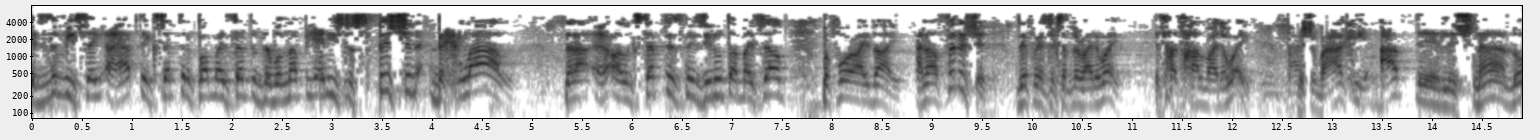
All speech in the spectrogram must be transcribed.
It's as if he's saying, I have to accept it upon myself that there will not be any suspicion בכלל. That I, I'll accept this nizirut on myself before I die, and I'll finish it. Therefore, he has to accept it right away. it's חל right away. משובעכי אף לשנה לא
